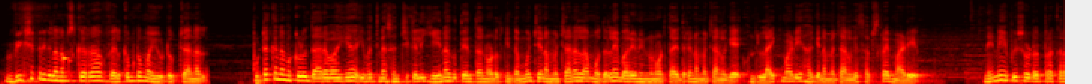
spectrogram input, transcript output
ವೀಕ್ಷಕರಿಗೆಲ್ಲ ನಮಸ್ಕಾರ. Welcome to my YouTube channel ಪುಟಕನ ಮಕ್ಕಳು ಧಾರಾವಾಹಿಯ ಇವತ್ತಿನ ಸಂಚಿಕೆಯಲ್ಲಿ ಏನಾಗುತ್ತೆ ಅಂತ ನೋಡೋದಕ್ಕಿಂತ ಮುಂಚೆ ನಮ್ಮ ಚಾನಲ್ನ ಮೊದಲನೇ ಬಾರಿ ನೀವು ನೋಡ್ತಾ ಇದ್ದರೆ ನಮ್ಮ ಚಾನಲ್ಗೆ ಒಂದು ಲೈಕ್ ಮಾಡಿ, ಹಾಗೆ ನಮ್ಮ ಚಾನಲ್ಗೆ ಸಬ್ಸ್ಕ್ರೈಬ್ ಮಾಡಿ. ನಿನ್ನೆ ಎಪಿಸೋಡ್ ಪ್ರಕಾರ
